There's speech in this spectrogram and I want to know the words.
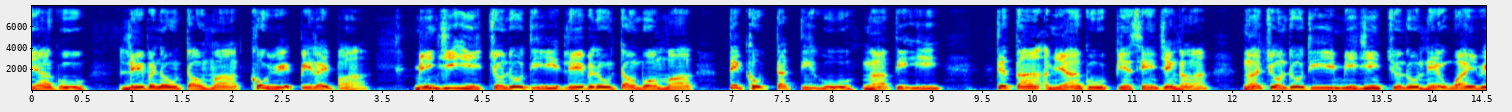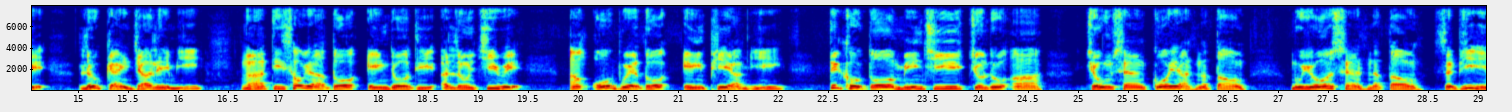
များကို လေဗနုန်တောင်မှခုတ်၍ပေးလိုက်ပါမင်းကြီး၏ကျွန်တို့သည် လေဗနုန်တောင်ပေါ်မှတစ်ခုတ်တတ်တီကိုငါသိ၏တစ်သားအများကို ပြင်ဆင်ခြင်းဟံငါကျွန်တို့သည်မိကြီးကျွန်တို့နှင့်ဝိုင်း၍လုတ်ကင်ကြလိမ့်မည်ငါတိဆောက်ရသောအိမ်တော်သည် အလွန်ကြီး၍ အံ့ဩပွေသောအိမ်ဖြစ်ရမည်တစ်ခုတ်သောမင်းကြီးကျွန်တို့အားဂျုံဆန်ကိုရနှစ်တောင်းမူယောဆန်နှစ်တောင်းစပြည့်ရ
